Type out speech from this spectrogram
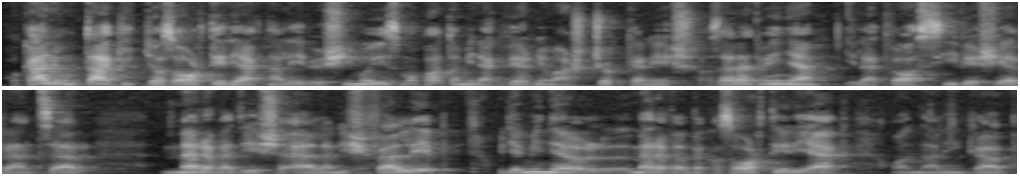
A kálium tágítja az artériáknál lévő simaizmokat, aminek vérnyomás csökkenés az eredménye, illetve a szív- és érrendszer merevedése ellen is fellép. Ugye minél merevebbek az artériák, annál inkább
